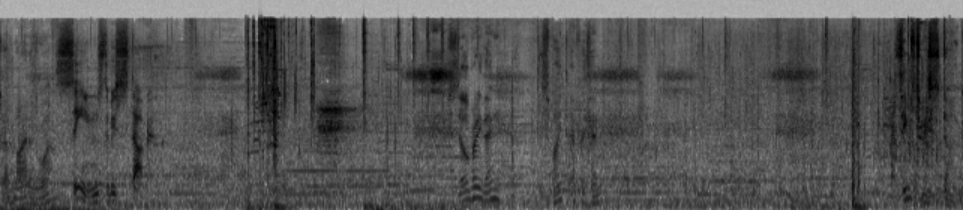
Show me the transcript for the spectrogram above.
so it might as well. Seems to be stuck. Still breathing, despite everything. Seems to be stuck.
